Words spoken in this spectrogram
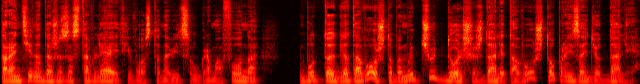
Тарантино даже заставляет его остановиться у граммофона, будто для того, чтобы мы чуть дольше ждали того, что произойдет далее.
